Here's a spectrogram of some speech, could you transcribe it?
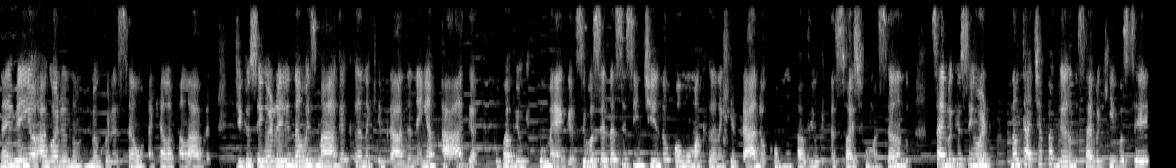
né? Vem agora no meu coração aquela palavra de que o Senhor ele não esmaga a cana quebrada, nem apaga o pavio que fumega. Se você está se sentindo como uma cana quebrada ou como um pavio que está só esfumaçando, saiba que o Senhor não está te apagando, saiba que você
